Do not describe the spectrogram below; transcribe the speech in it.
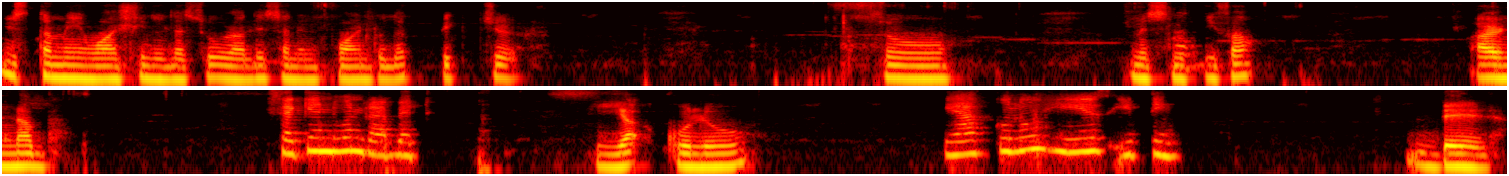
Istami Washidi Lasura. Listen and point to the picture. to Miss Latifa. Arnab. Second one, rabbit. Yakulu. Yakulu, he is eating. Bear.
